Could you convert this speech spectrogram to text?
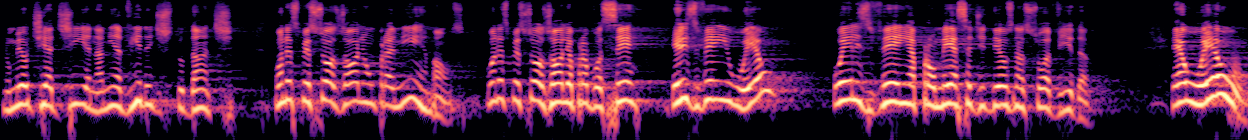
no meu dia a dia, na minha vida de estudante, quando as pessoas olham para mim, irmãos, quando as pessoas olham para você, eles veem o eu ou eles veem a promessa de Deus na sua vida? É o eu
